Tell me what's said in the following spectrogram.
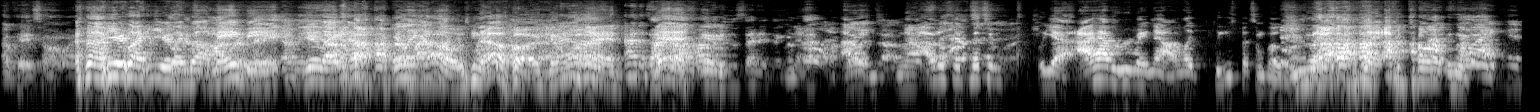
Put clothes on. Okay, so I'm like, you're like you're like well maybe roommate, I mean, you're like I you're like oh no come on had a- That's Yes, why I probably it- didn't say anything No. I would- no, no, I would have said put some- much. yeah I have a roommate now I'm like please put some clothes on like, like, I I don't feel like if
